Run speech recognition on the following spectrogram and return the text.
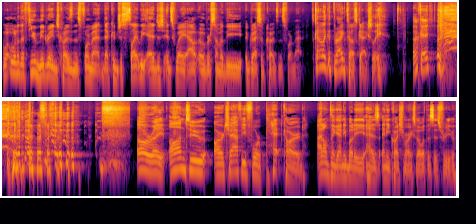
one of the few mid range cards in this format that could just slightly edge its way out over some of the aggressive cards in this format. It's kind of like a Thragtusk, actually. Okay. All right, on to our Chaffee for pet card. I don't think anybody has any question marks about what this is for you.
